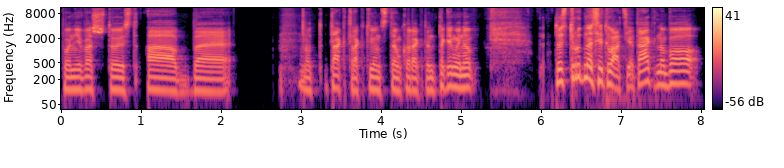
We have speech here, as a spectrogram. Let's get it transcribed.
ponieważ to jest A, B, no tak traktując tę korektę. Tak jak mówię, no to jest trudna sytuacja, tak? No bo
